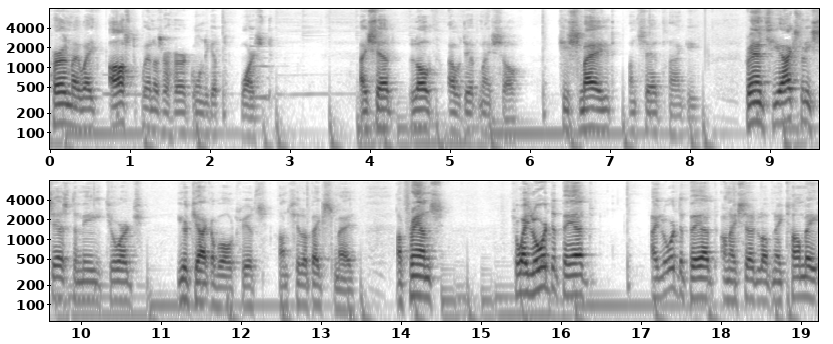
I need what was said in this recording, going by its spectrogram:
Pearl, and my wife, asked when is her hair going to get washed. I said, Love, I'll do it myself. She smiled and said, Thank you. Friends, she actually says to me, George, you're jack of all trades. And she had a big smile. And friends, so I lowered the bed. I lowered the bed and I said, Love, now tell me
